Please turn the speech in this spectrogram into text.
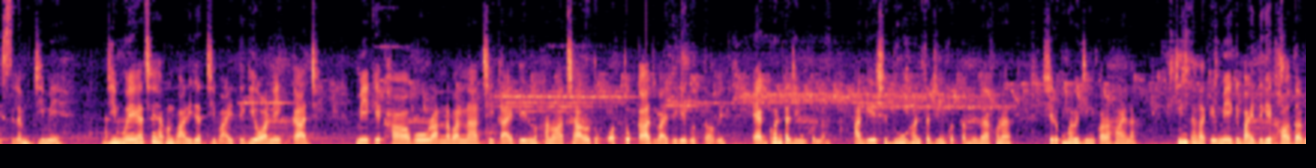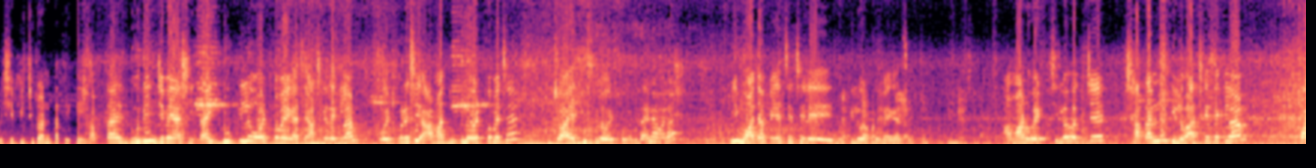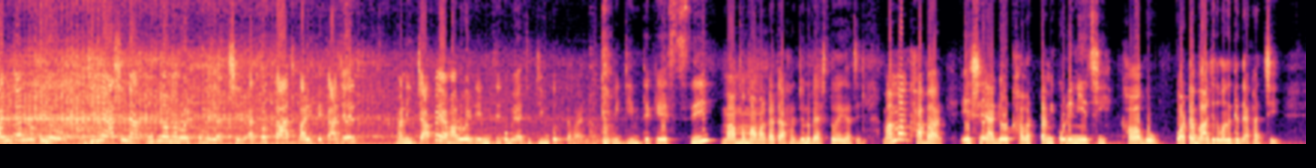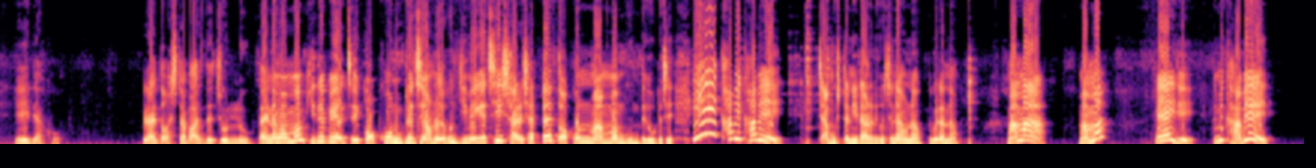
এসেছিলাম জিমে জিম হয়ে গেছে, এখন বাড়ি যাচ্ছি। বাড়িতে গিয়ে অনেক কাজ। মেয়েকে খাওয়াবো, রান্নাবান্না আছে, গায়ে তেল মাখানো আছে, আরও তো কত কাজ বাড়িতে গিয়ে করতে হবে। এক ঘণ্টা জিম করলাম। আগে এসে দু ঘণ্টা জিম করতাম, কিন্তু এখন আর সেরকমভাবে জিম করা হয় না। চিন্তা থাকে, মেয়েকে বাড়িতে গিয়ে খাওয়াতে হবে। সেই পিছুটানটা থেকে সপ্তাহে দুদিন জিমে আসি, তাই দু কিলো ওয়েট কমে গেছে। আজকে দেখলাম ওয়েট করেছি আমার দু কিলো ওয়েট কমেছে, জয়ের দু কিলো ওয়েট কমেছে, তাই না বলা কি মজা পেয়েছে ছেলে, দু কিলো ওয়েট কমে গেছে। আমার ওয়েট ছিল হচ্ছে সাতান্ন কিলো আজকে দেখলাম পঞ্চান্ন কিলো জিমে আসি না তবু আমার ওয়েট কমে যাচ্ছে। এত কাজ বাড়িতে, কাজের মানে চাপে আমার ওয়েট এমনিতে কমে যাচ্ছে জিম করতে হয় না। আমি জিম থেকে এসেছি, মামা মামার কাছে আসার জন্য ব্যস্ত হয়ে গেছে। মামা, খাবার? এসে আগে ওর খাবারটা আমি করে নিয়েছি, খাওয়াবো। কটা বাজে তোমাদেরকে দেখাচ্ছি। এই দেখো, প্রায় দশটা বাজতে চলল। তাই না, মাম্মাম? খিদে পেয়েছে। কখন উঠেছে? আমরা যখন জিমে গেছি, সাড়ে সাতটায়, তখন মাম্মাম ঘুম থেকে উঠেছে। এ খাবে খাবে। চামচটা নিয়ে রান্না করছে। নাও নাও, তুমি এটা নাও। মামা মামা এই যে, তুমি খাবে?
